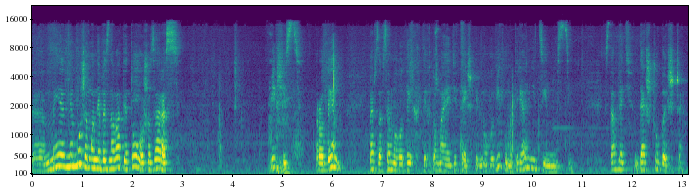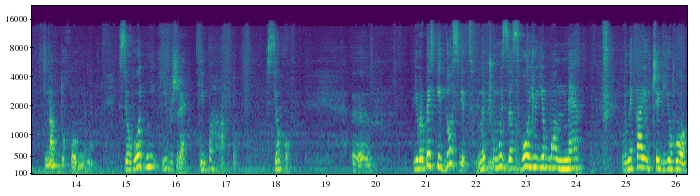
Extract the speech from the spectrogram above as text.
Е, Ми не можемо не визнавати того, що зараз більшість родин, перш за все молодих, тих, хто має дітей шкільного віку, матеріальні цінності ставлять дещо вище над духовними. Сьогодні і вже, і багато всього. Е, Європейський досвід ми чомусь засвоюємо, не вникаючи в його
